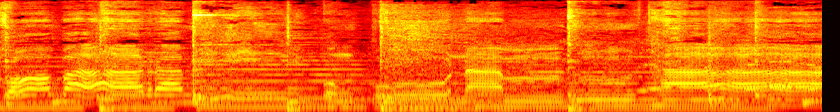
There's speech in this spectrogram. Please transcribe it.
ขอบารมี องค์ปู่นำทาง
